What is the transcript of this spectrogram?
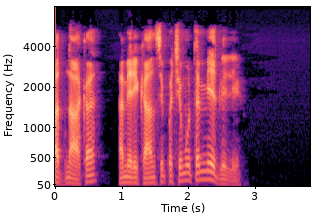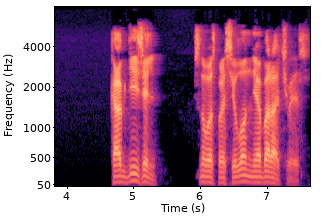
Однако американцы почему-то медлили. «Как дизель?» — снова спросил он, не оборачиваясь.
